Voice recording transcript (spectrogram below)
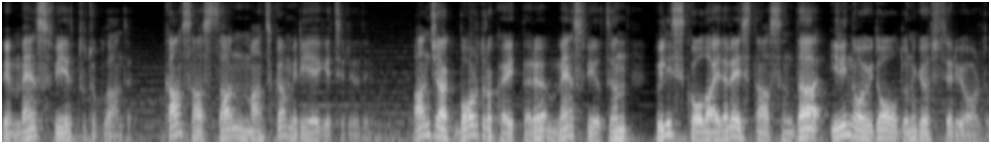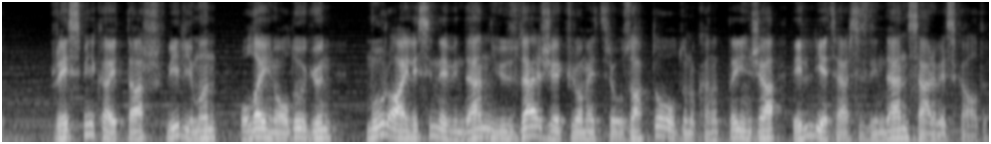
ve Mansfield tutuklandı. Kansas'tan Montgomery'ye getirildi. Ancak bordro kayıtları Mansfield'ın Willisco olayları esnasında Illinois'da olduğunu gösteriyordu. Resmi kayıtlar William'ın olayın olduğu gün Moore ailesinin evinden yüzlerce kilometre uzakta olduğunu kanıtlayınca delil yetersizliğinden serbest kaldı.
